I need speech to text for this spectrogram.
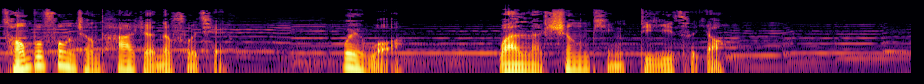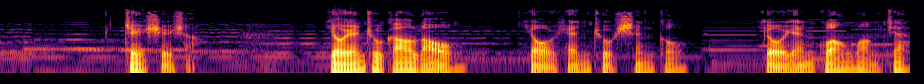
从不奉承他人的父亲，为我弯了生平第一次腰。这世上，有人住高楼，有人住深沟。有人光望站，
